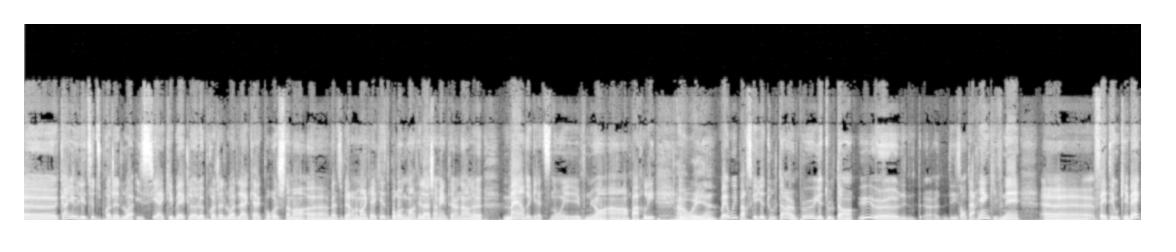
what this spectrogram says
Euh, quand il y a eu l'étude du projet de loi ici à Québec, là, le projet de loi de la CAQ pour justement euh, ben, du gouvernement caquiste pour augmenter l'âge à 21 ans, le maire de Gatineau est venu en, en- en parler. Ah oui, hein? Ben oui, parce qu'il y a tout le temps un peu, il y a tout le temps eu euh, des Ontariens qui venaient euh, fêter au Québec.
